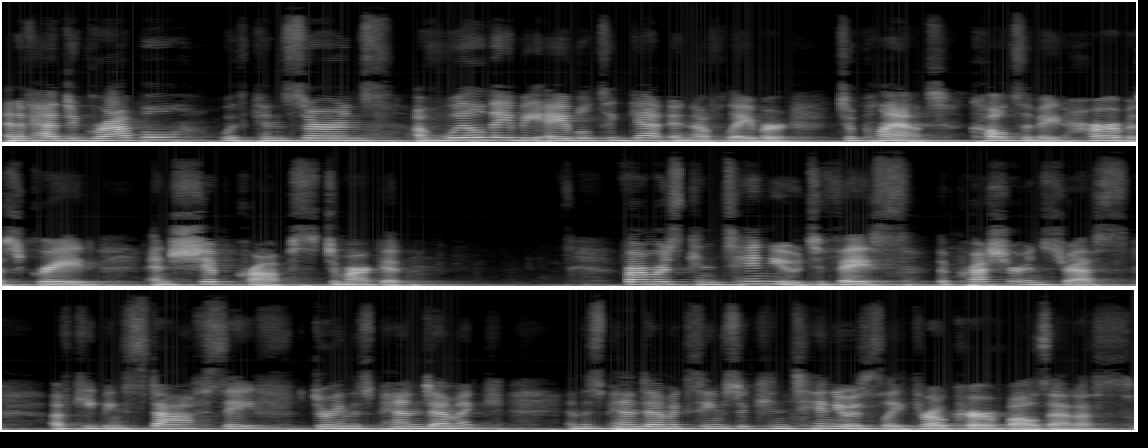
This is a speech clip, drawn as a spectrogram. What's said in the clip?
and have had to grapple with concerns of will they be able to get enough labor to plant, cultivate, harvest, grade, and ship crops to market. Farmers continue to face the pressure and stress of keeping staff safe during this pandemic, and this pandemic seems to continuously throw curveballs at us.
